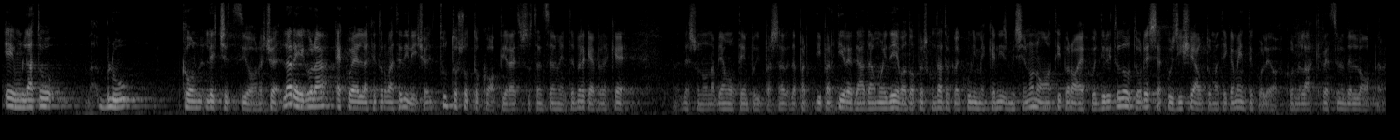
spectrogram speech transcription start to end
e un lato blu con l'eccezione, cioè la regola è quella che trovate di lì, cioè tutto sotto copyright sostanzialmente, perché? Perché adesso non abbiamo tempo di, passare, di partire da Adamo ed Eva, do per scontato che alcuni meccanismi siano noti, però ecco il diritto d'autore si acquisisce automaticamente con, le, con la creazione dell'opera.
